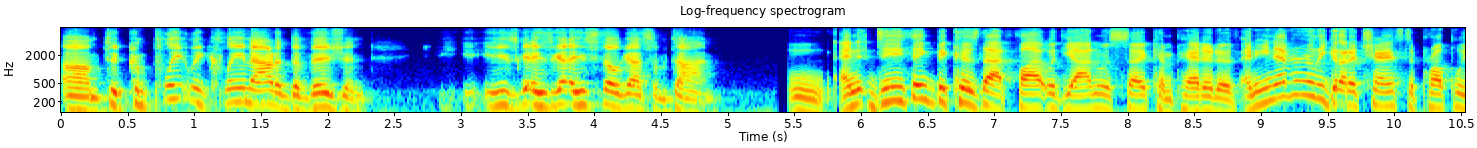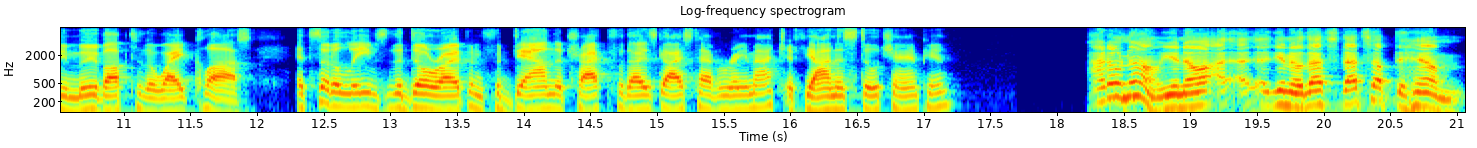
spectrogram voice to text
Um, to completely clean out a division, he's he's got he's still got some time. Mm. And do you think because that fight with Jan was so competitive and he never really got a chance to properly move up to the weight class, it sort of leaves the door open for down the track for those guys to have a rematch if Jan is still champion? I don't know. You know, I, you know that's that's up to him.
